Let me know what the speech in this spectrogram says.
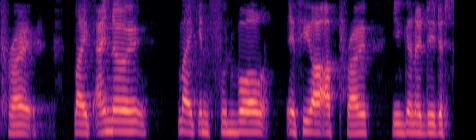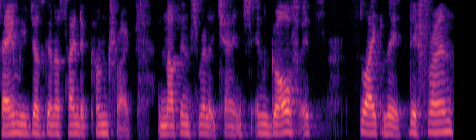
pro. Like I know, like in football, if you are a pro, you're gonna do the same. You're just gonna sign the contract, and nothing's really changed. In golf, it's slightly different,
